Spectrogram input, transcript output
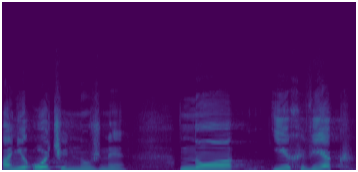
Они очень нужны. Но их век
